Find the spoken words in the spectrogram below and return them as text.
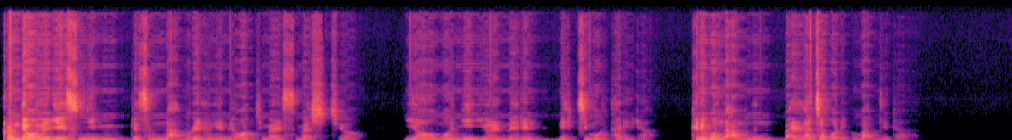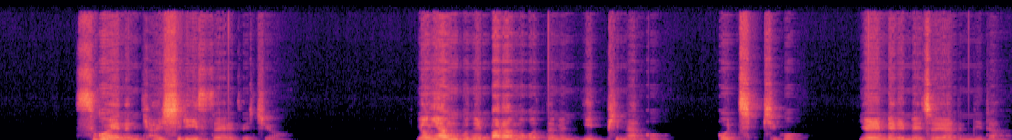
그런데 오늘 예수님께서는 나무를 향해 명확히 말씀하시죠. 영원히 열매를 맺지 못하리라. 그리고 나무는 말라져 버리고 맙니다. 수고에는 결실이 있어야 되죠. 영양분을 빨아먹었다면 잎이 나고 꽃이 피고 열매를 맺어야 됩니다.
